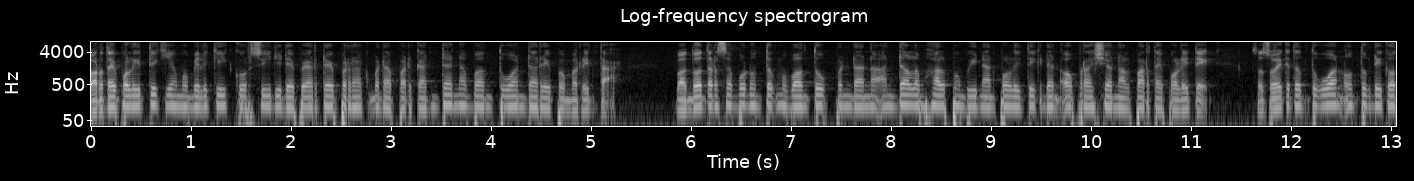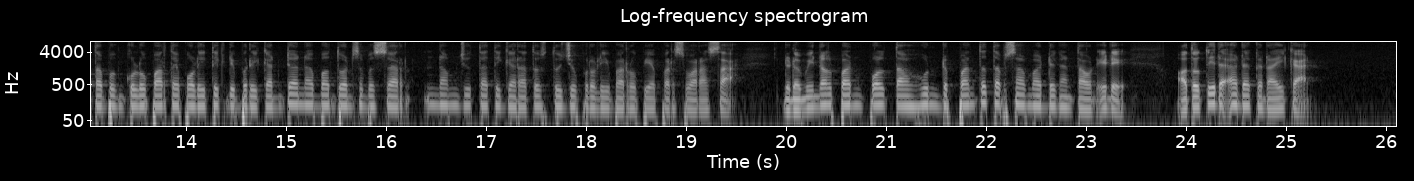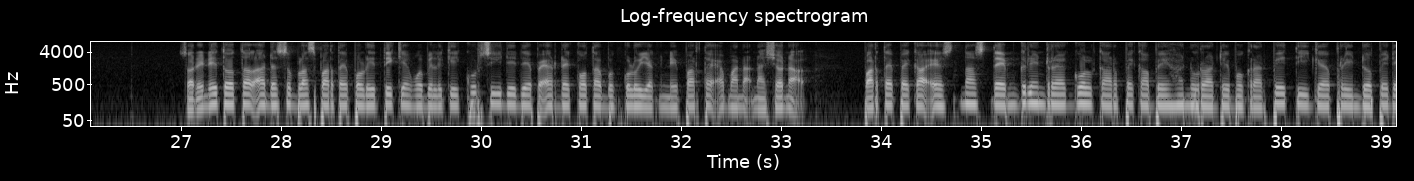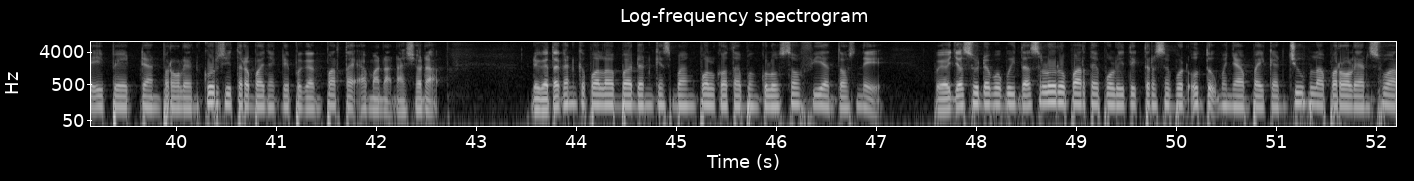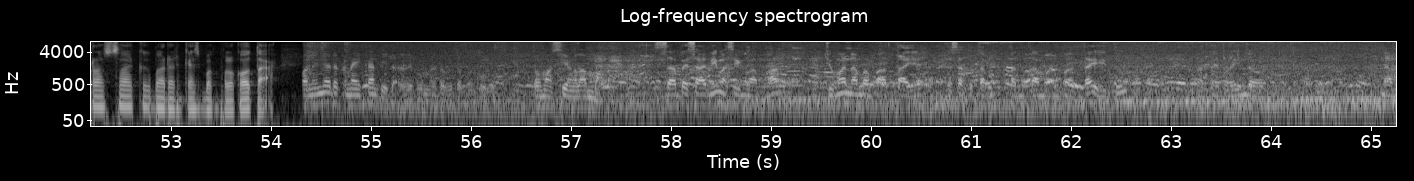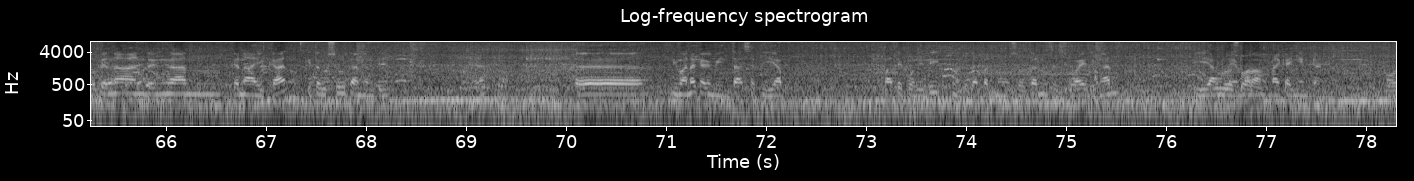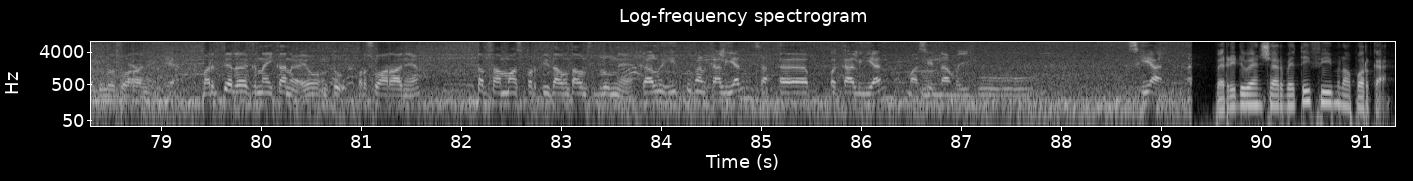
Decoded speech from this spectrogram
Partai politik yang memiliki kursi di DPRD berhak mendapatkan dana bantuan dari pemerintah. Bantuan tersebut untuk membantu pendanaan dalam hal pembinaan politik dan operasional partai politik. Sesuai ketentuan untuk di Kota Bengkulu, partai politik diberikan dana bantuan sebesar Rp6.375 per suara sah. Dan nominal panpol tahun depan tetap sama dengan tahun ini, atau tidak ada kenaikan. Sore ini total ada 11 partai politik yang memiliki kursi di DPRD Kota Bengkulu yakni Partai Amanat Nasional, Partai PKS, Nasdem, Gerindra, Golkar, PKB, Hanura, Demokrat, P3, Perindo, PDIP, dan perolehan kursi terbanyak dipegang Partai Amanat Nasional. Dikatakan Kepala Badan Kesbang Pol Kota Bengkulu Sofian Tosne, Boyoja sudah meminta seluruh partai politik tersebut untuk menyampaikan jumlah perolehan suara sah ke Badan Kesbang Pol Kota. Tahun ini ada kenaikan tidak dari pemerintah Kota Bengkulu? Atau masih yang lama? Sampai saat ini masih yang lama, cuma nama partai ya. Ada satu tambahan partai itu Partai Perindo. Nah berkenaan dengan kenaikan kita usulkan nanti. Ya. E, di mana kami minta setiap partai politik untuk dapat mengusulkan sesuai dengan yang jumlah suara mereka inginkan. Oh jumlah suaranya. Ya, ya. Berarti ada kenaikan nggak ya untuk persuaranya? Tetap sama seperti tahun-tahun sebelumnya. ya? Kalau hitungan kalian eh, pekalian masih Hmm. 6.000 sekian. Peri Dwi TV melaporkan.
